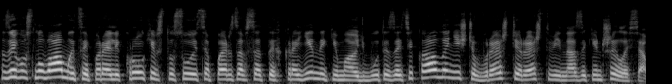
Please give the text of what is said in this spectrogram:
За його словами, цей перелік кроків стосується перш за все тих країн, які мають бути зацікавлені, щоб врешті-решт війна закінчилася.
